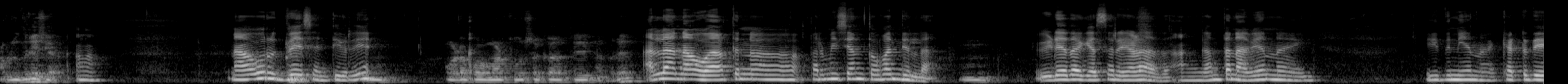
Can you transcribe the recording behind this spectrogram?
ರುದ್ರೇಶ. ನಾವು ರುದ್ರೇಶ್ ಅಂತೀವಿ ರೀ ವಡಪಾವ್ ಮಾಡಿ ತೋರ್ಸಕ್ಕ ಅಂತ ಹೇಳಿದ್ನಂದ್ರೆ ಅಲ್ಲ ನಾವು ಆತನ ಪರ್ಮಿಷನ್ ತಗೊಂದಿಲ್ಲ ವಿಡಿಯೋದಾಗ ಹೆಸರು ಹೇಳೋದು ಹಂಗಂತ ನಾವೇನು ಇದನ್ನೇನು ಕೆಟ್ಟದೇ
